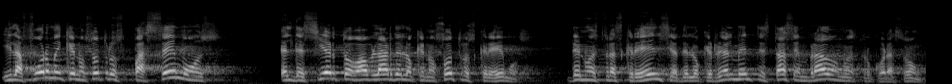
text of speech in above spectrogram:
Y la forma en que nosotros pasemos el desierto va a hablar de lo que nosotros creemos, de nuestras creencias, de lo que realmente está sembrado en nuestro corazón.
